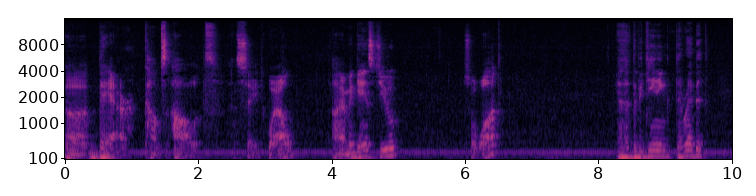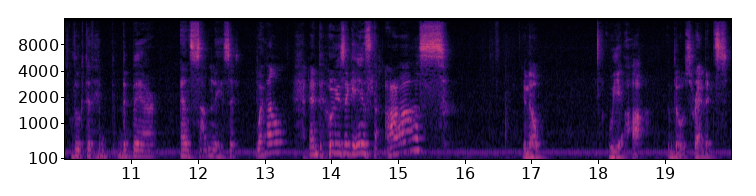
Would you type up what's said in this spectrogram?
uh, bear comes out and said, Well, I'm against you. So what? And at the beginning, the rabbit looked at him, the bear, and suddenly he said, Well, and who is against us? You know, we are those rabbits.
